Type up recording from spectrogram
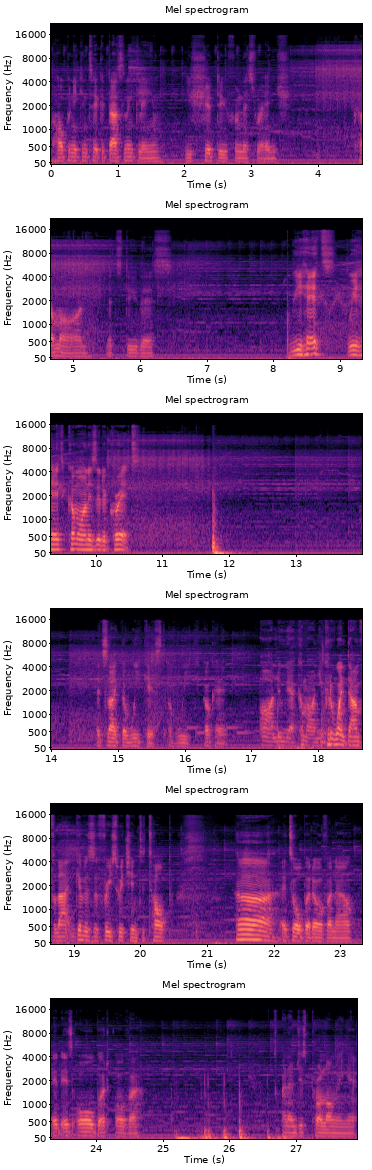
I'm hoping you can take a Dazzling Gleam. You should do from this range. Come on. Let's do this. We hit. We hit. Come on, is it a crit? It's like the weakest of weak. Okay. Oh, Lugia, come on. You could have went down for that. Give us a free switch into top. Ah, it's all but over now. It is all but over. And I'm just prolonging it,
